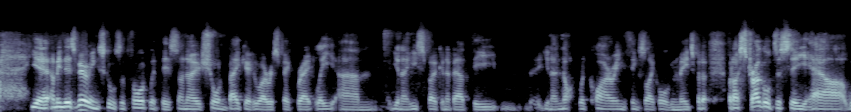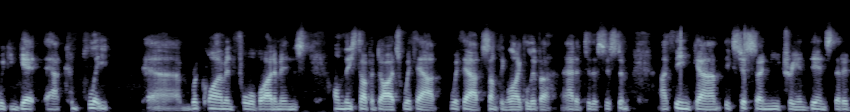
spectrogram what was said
Yeah, I mean, there's varying schools of thought with this. I know Shawn Baker, who I respect greatly. Um, you know, he's spoken about the, you know, not requiring things like organ meats, but but I struggle to see how we can get our complete um, requirement for vitamins on these type of diets without without something like liver added to the system. I think um, it's just so nutrient dense that it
